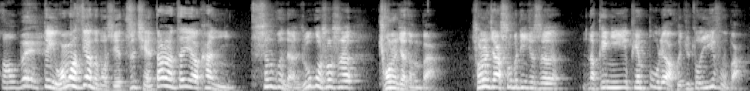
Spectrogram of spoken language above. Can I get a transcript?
宝贝。对，往往是这样的东西值钱。当然这要看你身份的，如果说是穷人家怎么办？穷人家说不定就是那给你一片布料回去做衣服吧，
